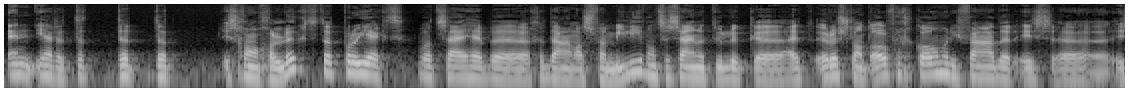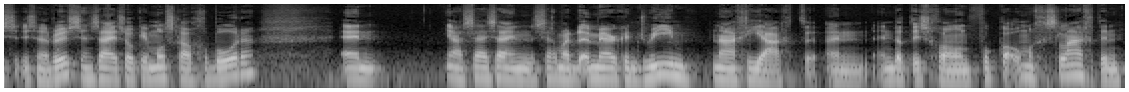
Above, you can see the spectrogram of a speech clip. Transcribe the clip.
En ja, dat, dat, dat, dat is gewoon gelukt, dat project wat zij hebben gedaan als familie. Want ze zijn natuurlijk uit Rusland overgekomen. Die vader is, is, is een Rus en zij is ook in Moskou geboren. En ja, zij zijn zeg maar de American Dream nagejaagd. En, en dat is gewoon volkomen geslaagd. En,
